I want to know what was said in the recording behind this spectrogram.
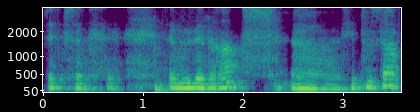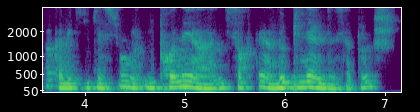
peut-être que ça, vous aidera. Euh, c'est tout simple comme explication. Il, prenait il sortait un opinel de sa poche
